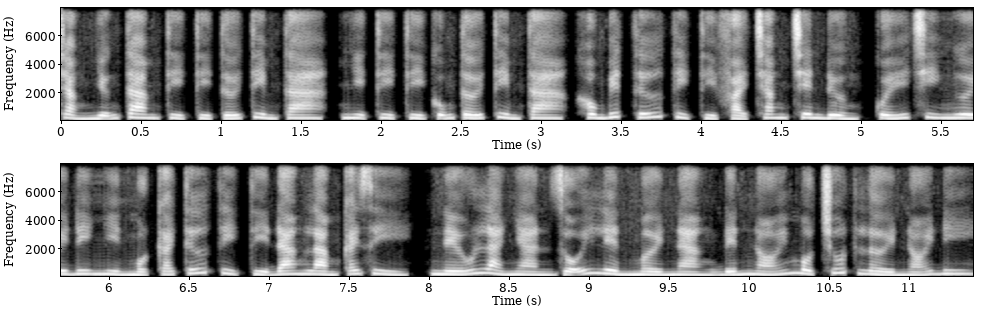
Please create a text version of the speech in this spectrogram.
Chẳng những tam tỷ tỷ tới tìm ta, nhị tỷ tỷ cũng tới tìm ta, không biết tứ tỷ tỷ phải chăng trên đường, quế chi ngươi đi nhìn một cái tứ tỷ tỷ đang làm cái gì, nếu là nhàn rỗi liền mời nàng đến nói một chút lời nói đi.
